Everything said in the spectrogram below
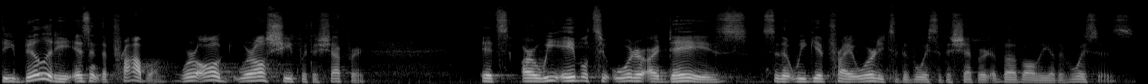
the ability isn't the problem. We're all, we're all sheep with a shepherd. It's are we able to order our days so that we give priority to the voice of the shepherd above all the other voices?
